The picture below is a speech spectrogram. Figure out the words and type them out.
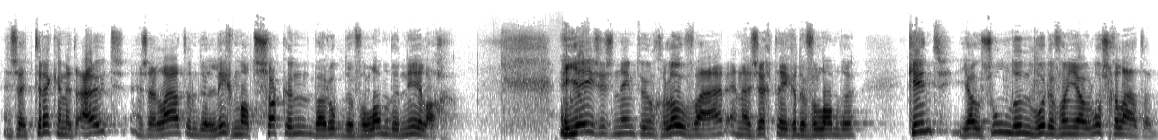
En zij trekken het uit en zij laten de lichtmat zakken waarop de verlamde neerlag. En Jezus neemt hun geloof waar en hij zegt tegen de verlamde: Kind, jouw zonden worden van jou losgelaten.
